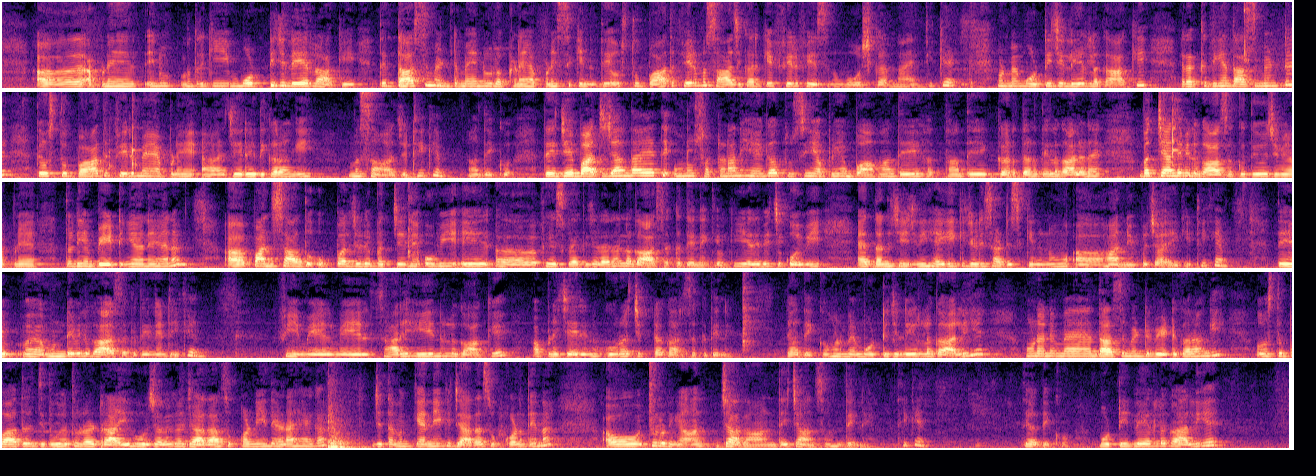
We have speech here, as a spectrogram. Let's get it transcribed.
ਆਪਣੇ ਇਹਨੂੰ ਮਤਲਬ ਕਿ ਮੋਟੀ ਜਿਹੀ ਲੇਅਰ ਲਾ ਕੇ ਤੇ 10 ਮਿੰਟ ਮੈਂ ਇਹਨੂੰ ਰੱਖਣਾ ਹੈ ਆਪਣੀ ਸਕਿਨ ਤੇ। ਉਸ ਤੋਂ ਬਾਅਦ ਫਿਰ ਮਸਾਜ ਕਰਕੇ ਫਿਰ ਫੇਸ ਨੂੰ ਵਾਸ਼ ਕਰਨਾ ਹੈ, ਠੀਕ ਹੈ? ਹੁਣ ਮੈਂ ਮੋਟੀ ਜਿਹੀ ਲੇਅਰ ਲਗਾ ਕੇ ਰੱਖਦੀ ਹਾਂ 10 ਮਿੰਟ ਤੇ ਉਸ ਤੋਂ ਬਾਅਦ ਫਿਰ ਮੈਂ ਆਪਣੇ ਚਿਹਰੇ ਦੀ ਕਰਾਂਗੀ। ਮਸਾਜ, ਠੀਕ ਹੈ? ਆ ਦੇਖੋ। ਤੇ ਜੇ ਬਚ ਜਾਂਦਾ ਹੈ ਤੇ ਉਹਨੂੰ ਸੱਟਣਾ ਨਹੀਂ ਹੈਗਾ। ਤੁਸੀਂ ਆਪਣੀਆਂ ਬਾਹਾਂ ਤੇ, ਹੱਥਾਂ ਤੇ, ਗਰਦਨ ਤੇ ਲਗਾ ਲੈਣਾ ਹੈ। ਬੱਚਿਆਂ ਦੇ ਵੀ ਲਗਾ ਸਕਦੇ ਹੋ, ਜਿਵੇਂ ਆਪਣੇ ਤੁਹਾਡੀਆਂ ਬੇਟੀਆਂ ਨੇ ਹੈਨਾ 5 ਸਾਲ ਤੋਂ ਉੱਪਰ ਜਿਹੜੇ ਬੱਚੇ ਨੇ, ਉਹ ਵੀ ਇਹ ਫੇਸ ਪੈਕ ਜਿਹੜਾ ਨਾ, ਲਗਾ ਸਕਦੇ ਨੇ। ਕਿਉਂਕਿ ਇਹਦੇ ਵਿੱਚ ਕੋਈ ਵੀ ਐਦਾਂ ਦੀ ਚੀਜ਼ ਨਹੀਂ ਹੈਗੀ ਕਿ ਜਿਹੜੀ ਸਾਡੀ ਸਕਿਨ ਨੂੰ ਹਾਨੀ ਪਹੁੰਚਾਏਗੀ, ਠੀਕ ਹੈ? ਤੇ ਮੁੰਡੇ ਵੀ ਲਗਾ ਸਕਦੇ ਨੇ, ਠੀਕ ਹੈ? ਫੀਮੇਲ ਮੇਲ ਸਾਰੇ ਹੀ ਇਹਨੂੰ ਲਗਾ ਕੇ ਆਪਣੇ ਚਿਹਰੇ ਨੂੰ ਪੂਰਾ ਚਿੱਟਾ ਕਰ ਸਕਦੇ ਨੇ। ਤੇ ਦੇਖੋ, ਹੁਣ ਮੈਂ ਮੋਟੀ ਜਿਹੀ ਲੇਅਰ ਲਗਾ ਲਈ ਹੈ। ਹੁਣ ਇਹਨੇ ਮੈਂ 10 ਮਿੰਟ ਵੇਟ ਕਰਾਂਗੀ। ਉਸ ਤੋਂ ਬਾਅਦ ਜਦੋਂ ਇਹ ਥੋੜਾ ਡਰਾਈ ਹੋ ਜਾਵੇਗਾ, ਜ਼ਿਆਦਾ ਸੁੱਕਣ ਨਹੀਂ ਦੇਣਾ ਹੈਗਾ। ਜਿੱਦਾਂ ਮੈਂ ਕਹਿੰਦੀ ਹਾਂ ਕਿ ਜ਼ਿਆਦਾ ਸੁੱਕਣ ਤੇ ਨਾ, ਉਹ ਝੁਲੜੀਆਂ ਜ਼ਿਆਦਾ ਆਉਣ ਦੇ ਚਾਂਸ ਹੁੰਦੇ ਨੇ, ਠੀਕ ਹੈ? ਤੇ ਆ ਦੇਖੋ, ਮੋਟੀ ਲੇਅਰ ਲਗਾ ਲਈਏ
